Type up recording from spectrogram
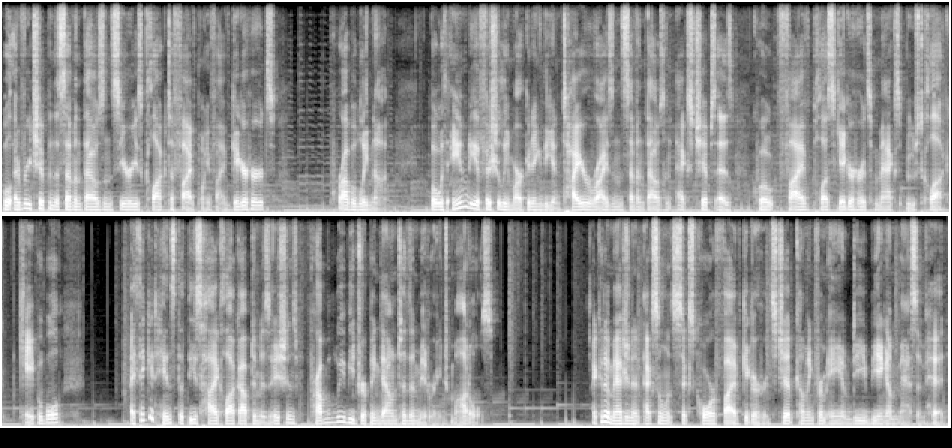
Will every chip in the 7000 series clock to 5.5 GHz? Probably not but with AMD officially marketing the entire Ryzen 7000X chips as, quote, 5 plus gigahertz max boost clock capable, I think it hints that these high clock optimizations will probably be dripping down to the mid-range models. I could imagine an excellent 6-core 5GHz chip coming from AMD being a massive hit,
